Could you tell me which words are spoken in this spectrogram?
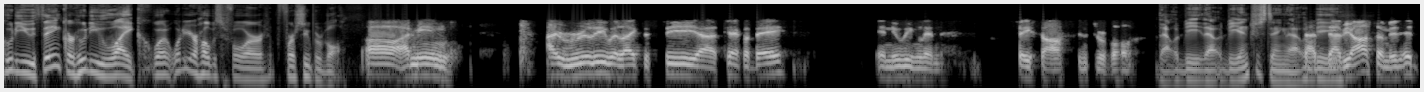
who do you think or who do you like? What what are your hopes for for Super Bowl? Oh, I mean, I really would like to see uh, Tampa Bay in New England face off in Super Bowl. That would be that would be interesting. That would that, be that'd be awesome. It, it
